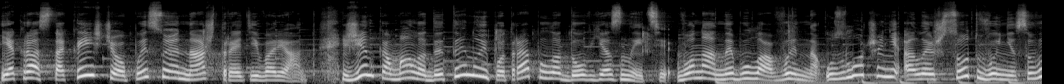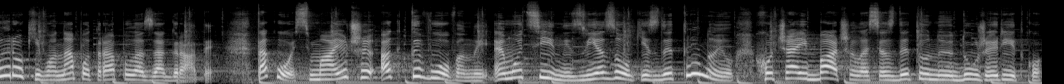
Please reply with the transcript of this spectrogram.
Якраз такий, що описує наш третій варіант. Жінка мала дитину і потрапила до в'язниці. Вона не була винна у злочині, але ж суд виніс вирок і вона потрапила за грати. Так ось, маючи активований емоційний зв'язок із дитиною, хоча й бачилася з дитиною дуже рідко,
